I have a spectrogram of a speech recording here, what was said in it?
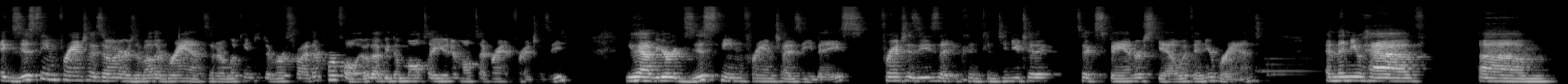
existing franchise owners of other brands that are looking to diversify their portfolio. That'd be the multi-unit, multi-brand franchisee. You have your existing franchisee base, franchisees that you can continue to, to expand or scale within your brand. And then you have um,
